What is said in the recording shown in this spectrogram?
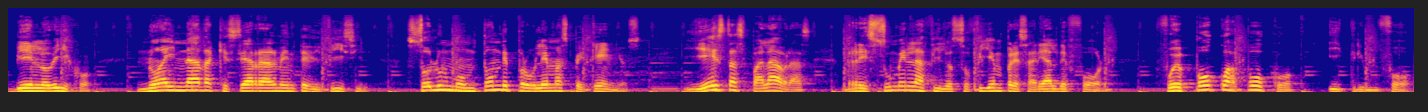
Bien lo dijo, no hay nada que sea realmente difícil, solo un montón de problemas pequeños. Y estas palabras resumen la filosofía empresarial de Ford. Fue poco a poco y triunfó.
